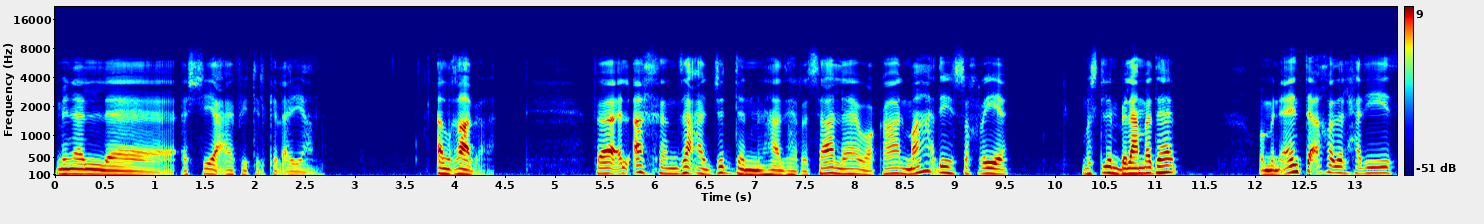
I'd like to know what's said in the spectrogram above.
من الشيعة في تلك الأيام الغابرة. فالأخ انزعج جدا من هذه الرسالة وقال ما هذه السخرية؟ مسلم بلا مذهب. ومن أين تأخذ الحديث؟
